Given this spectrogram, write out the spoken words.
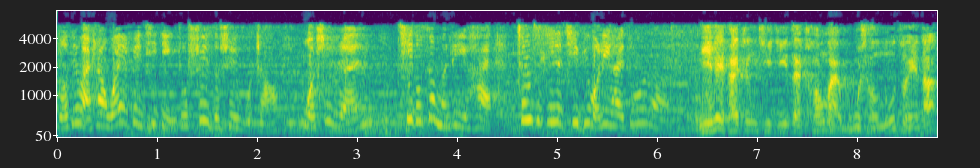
昨天晚上我也被气顶住，睡都睡不着。我是人，气都这么厉害，蒸汽机的气比我厉害多了。你那台蒸汽机在窗外捂手捂嘴的，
